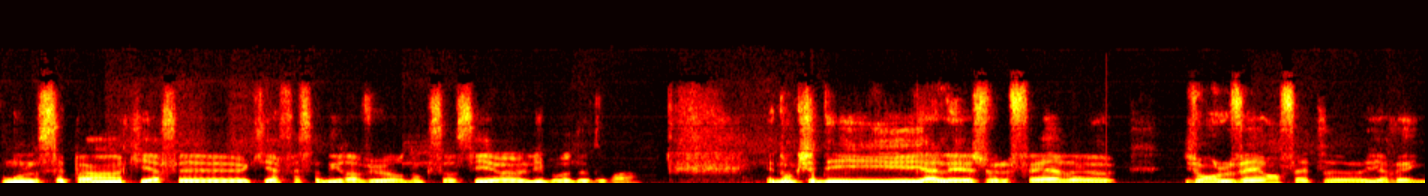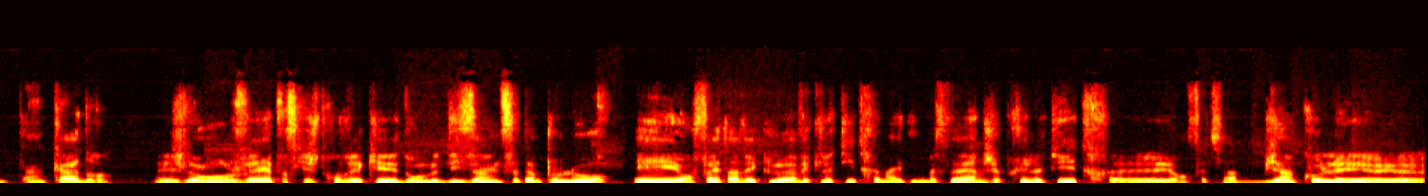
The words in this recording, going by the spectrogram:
On ne sait pas qui a fait, qui a fait cette gravure. Donc, c'est aussi euh, libre de droit. Et donc, j'ai dit, allez, je vais le faire. Euh, j'ai enlevé, en fait, il y avait un cadre et je l'ai enlevé parce que je trouvais que dans le design c'est un peu lourd et en fait avec le avec le titre Night in Bethlehem j'ai pris le titre et en fait ça a bien collé euh,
